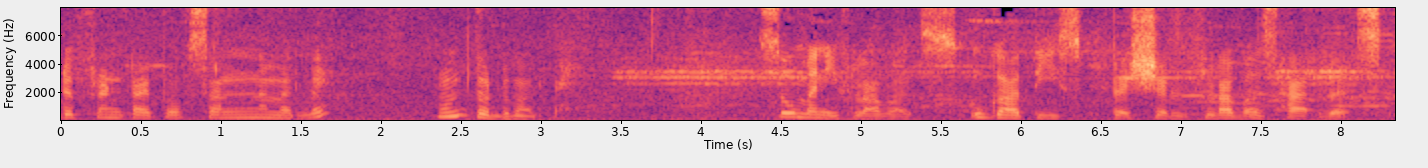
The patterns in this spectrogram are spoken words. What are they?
డిఫరెంట్ టైప్ ఆఫ్ సన్న మల్లె దొడ్డు మల్లె so many flowers. Ugati special flowers harvest.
